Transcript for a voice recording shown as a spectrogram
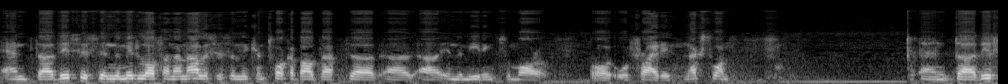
And this is in the middle of an analysis, and we can talk about that in the meeting tomorrow or, or Friday. Next one. And uh, this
